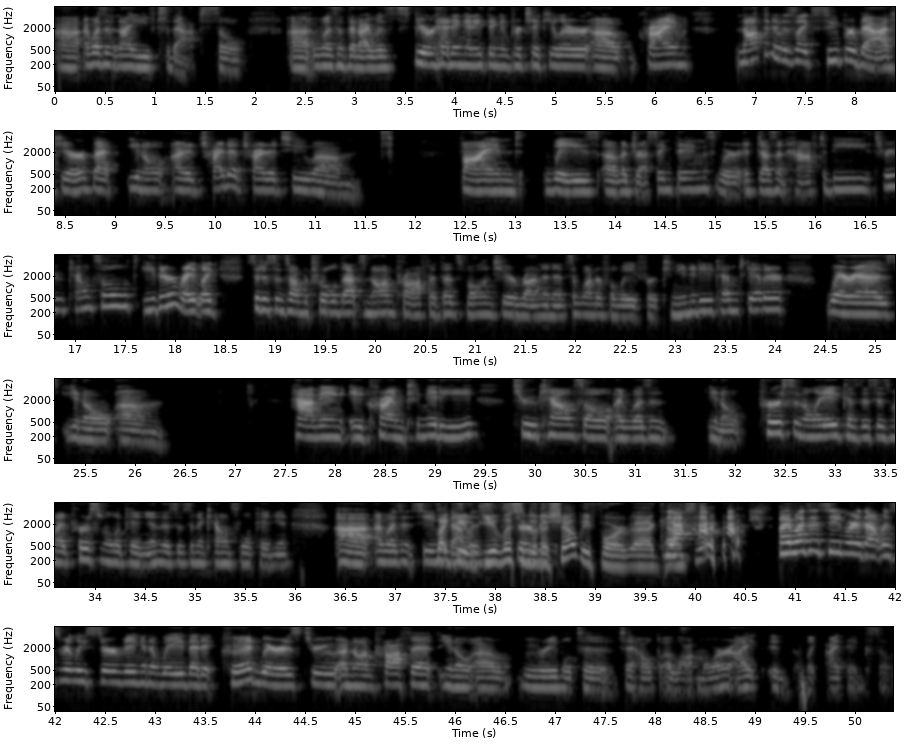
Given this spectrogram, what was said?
uh, i wasn't naive to that so uh, it wasn't that I was spearheading anything in particular. Uh, crime, not that it was like super bad here, but you know, I try to try to to um, find ways of addressing things where it doesn't have to be through council either right like citizens on patrol that's nonprofit that's volunteer run and it's a wonderful way for community to come together whereas you know um having a crime committee through council i wasn't you know, personally, because this is my personal opinion, this isn't a council opinion. Uh, I wasn't seeing like you you listened serving... to the show before, uh, counselor. Yeah. but I wasn't seeing where that was really serving in a way that it could. Whereas through a nonprofit, you know, uh, we were able to to help a lot more. I it, like I think so.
